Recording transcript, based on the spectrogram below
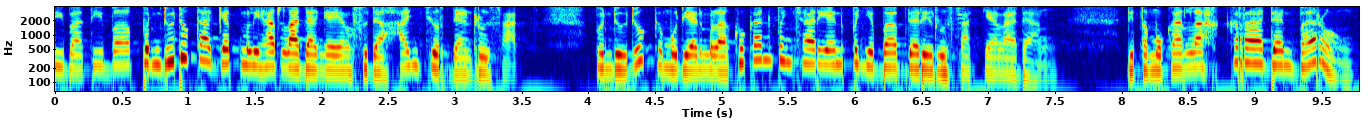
tiba-tiba penduduk kaget melihat ladangnya yang sudah hancur dan rusak. Penduduk kemudian melakukan pencarian penyebab dari rusaknya ladang. Ditemukanlah kera dan barong.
